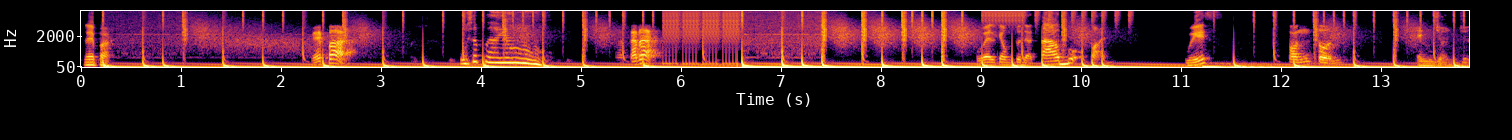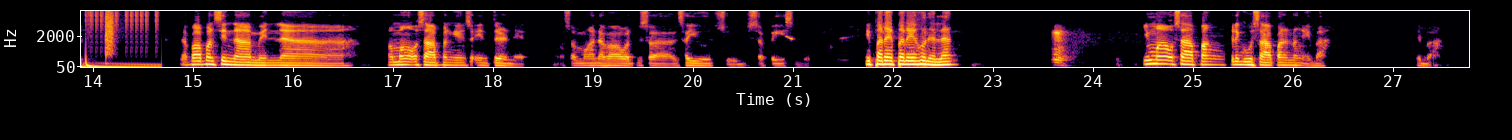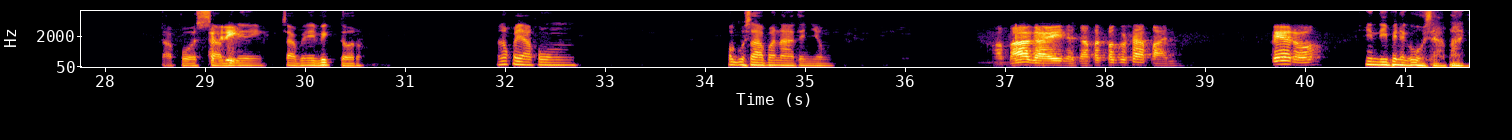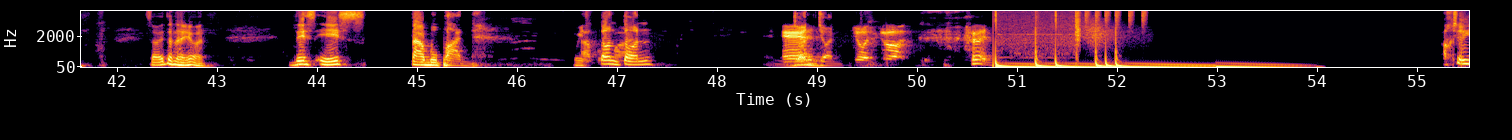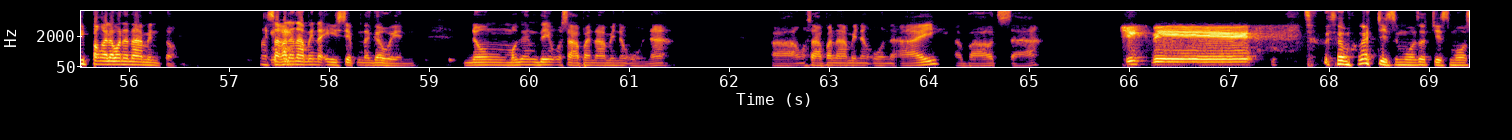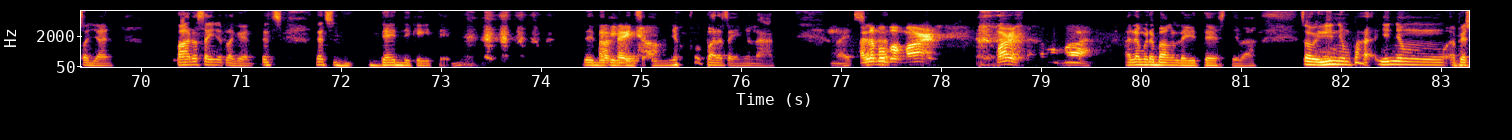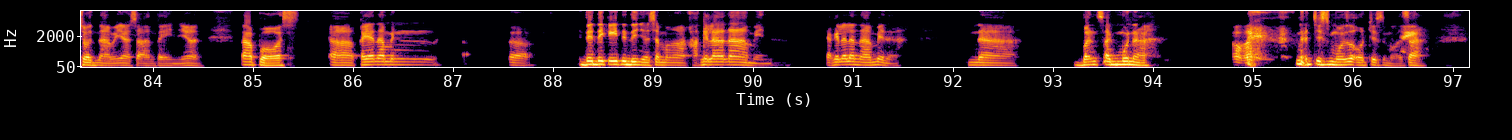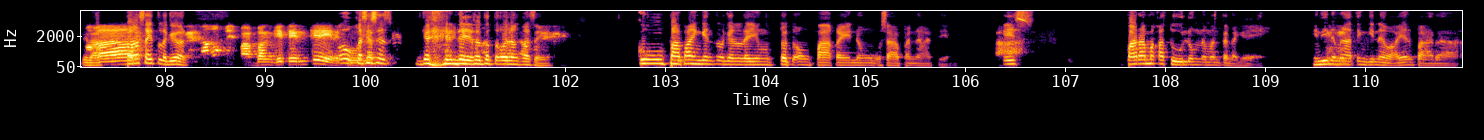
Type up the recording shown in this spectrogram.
Repa. Repa, Usap tayo. tara. Welcome to the Tabo Pod with Tonton. and John John. Napapansin namin na ang mga usapan ngayon sa internet, o sa mga nakakawat sa, sa YouTube, sa Facebook, eh pare-pareho na lang. Hmm. Yung mga usapang pinag-uusapan ng iba. Diba? Tapos sabi ni, sabi ni Victor, ano kaya kung pag-usapan natin yung Mga bagay na dapat pag-usapan. Pero, hindi pinag-uusapan. So, ito na yon. This is Tabo Pod with Tabo Pod. Tonton and John John. John John. Actually, pangalawa na namin to. Ang saka na namin naisip na gawin nung maganda yung usapan namin ng una. Ah, ang usapan namin ng una ay about sa Chismis! sa mga chismosa chismosa diyan. Para sa inyo talaga. yun. That's that's dedicated. dedicated inyo. sa inyo. Para sa inyo lahat. Right? So, Alam mo ba, Mars? Mars, alam mo ba? alam mo na ba ang latest, di ba? So, yun yung, pa- yun yung episode namin yan, sa antayin nyo yun. Tapos, ah, kaya namin, ah, dedicated din yun sa mga kakilala namin, kakilala namin ah, na bansag mo na, Okay. na chismosa o chismosa. Di ba? Baka- Para sa'yo talaga yun. Ako may babanggitin ka eh. Oh, kasi sa, hindi, sa totoo lang kasi, kung papakinggan talaga nila yung totoong pakay ng usapan natin, Ah, is para makatulong naman talaga eh. Hindi naman Mhm. natin ginawa yan para,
